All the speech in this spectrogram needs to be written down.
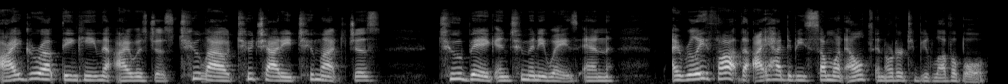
I grew up thinking that I was just too loud, too chatty, too much, just too big in too many ways. And I really thought that I had to be someone else in order to be lovable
